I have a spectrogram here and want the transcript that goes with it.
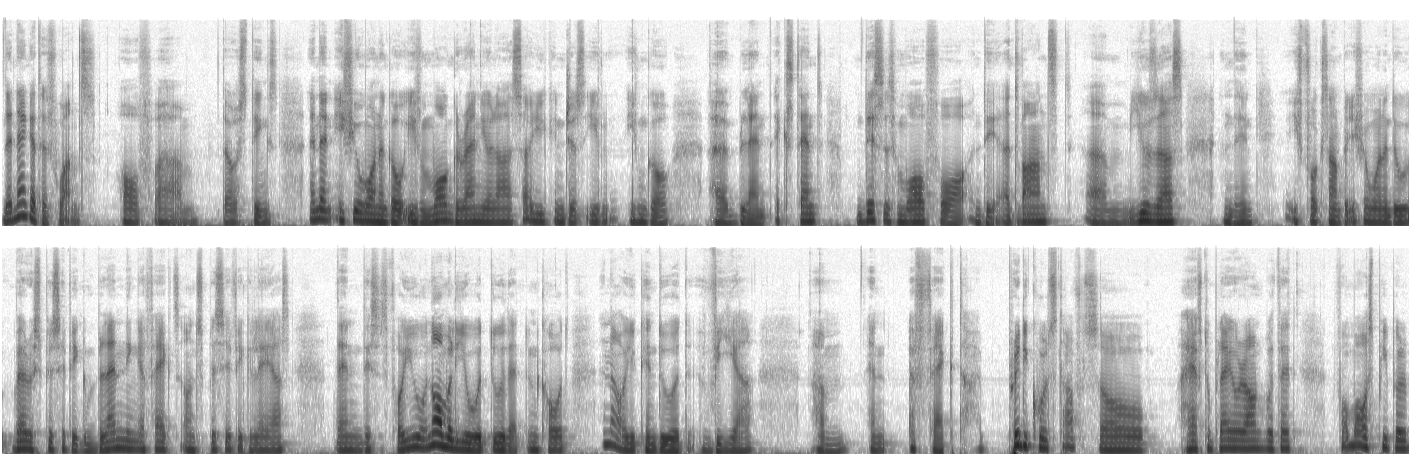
the negative ones of um, those things. And then if you want to go even more granular, so you can just even, even go uh, blend extend. This is more for the advanced um, users. And then if, for example, if you want to do very specific blending effects on specific layers, then this is for you. Normally you would do that in code, and now you can do it via um, an effect type pretty cool stuff. So I have to play around with it. For most people,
